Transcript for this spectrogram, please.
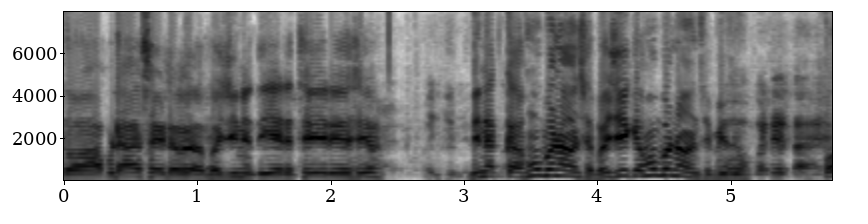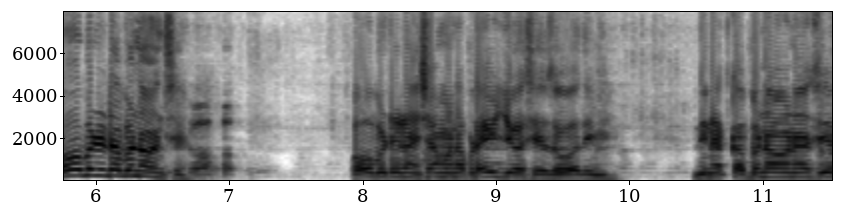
તો આપણે આ સાઈડ હવે ભજીની તૈયારી થઈ રહી છે. દિનક્કા શું બનાવવાનું છે? ભજી કે શું બનાવવાનું છે બીજું? પૌવા બટેટા બનાવવાનું છે. પૌવા બટેટા સામાન આપણે આવી ગયો છે જોવો તમે. દિનક્કા બનાવવાના છે.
